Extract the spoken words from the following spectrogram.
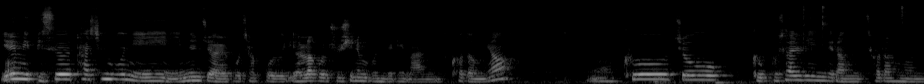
이름이 비슷하신 분이 있는 줄 알고 자꾸 연락을 주시는 분들이 많거든요. 어, 그쪽 그 보살님이랑 저랑은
